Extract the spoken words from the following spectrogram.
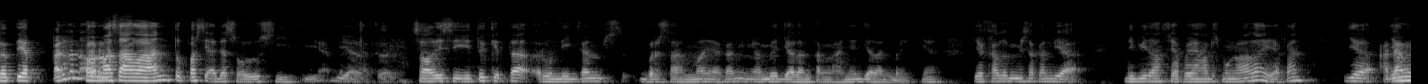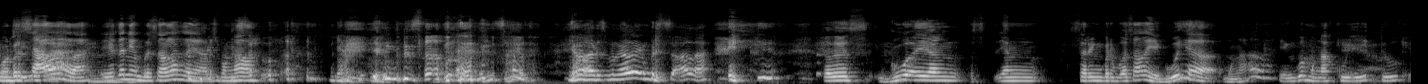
setiap karena kan orang permasalahan tuh pasti ada solusi. Iya Iya, betul. solusi itu kita rundingkan bersama ya kan? Ngambil jalan tengahnya jalan baiknya. Ya kalau misalkan dia dibilang siapa yang harus mengalah ya kan ya Ada yang bersalah lah. lah ya kan yang bersalah lah yang harus mengalah yang yang bersalah bersalah. yang harus mengalah yang bersalah. kalau s- gua yang yang sering berbuat salah ya gue ya mengalah yang gue mengakui Oke, itu oke.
